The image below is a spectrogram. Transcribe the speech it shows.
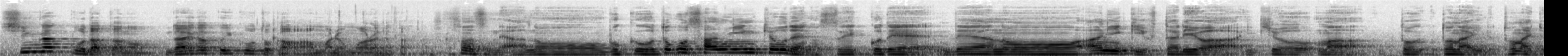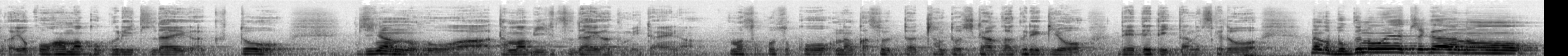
進学校だとあの大学行こうとかはあんまり思われなかったんですか？そうですね、あの僕、男3人兄弟の末っ子で、であの兄貴2人は一応、まあ、都都内都内というか、横浜国立大学と、次男の方は多摩美術大学みたいな、まあ、そこそこ、なんかそういったちゃんとした学歴をで出ていったんですけど、なんか僕の親父があの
